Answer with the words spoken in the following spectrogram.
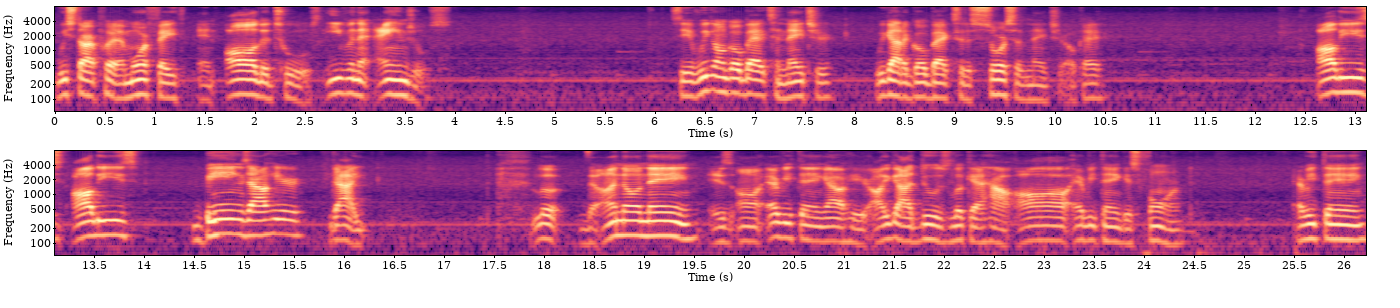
We start putting more faith in all the tools, even the angels. See, if we gonna go back to nature, we gotta go back to the source of nature, okay? All these all these beings out here got look, the unknown name is on everything out here. All you gotta do is look at how all everything is formed. Everything,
